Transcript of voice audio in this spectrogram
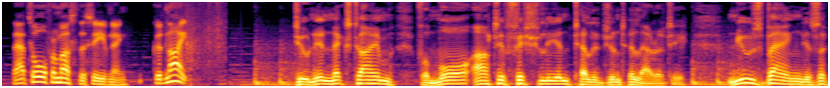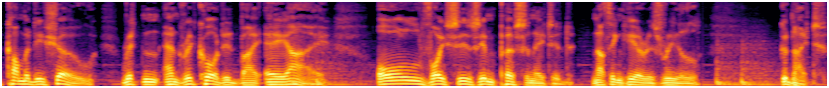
That's all from us this evening. Good night. Tune in next time for more artificially intelligent hilarity. Newsbang is a comedy show written and recorded by AI. All voices impersonated. Nothing here is real. Good night.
